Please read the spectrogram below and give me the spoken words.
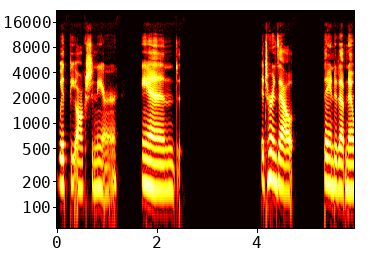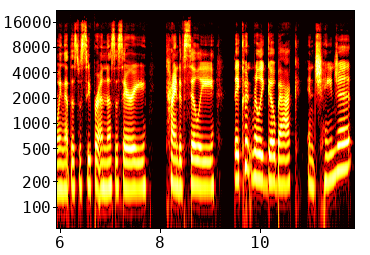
with the auctioneer. And it turns out they ended up knowing that this was super unnecessary, kind of silly. They couldn't really go back and change it.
